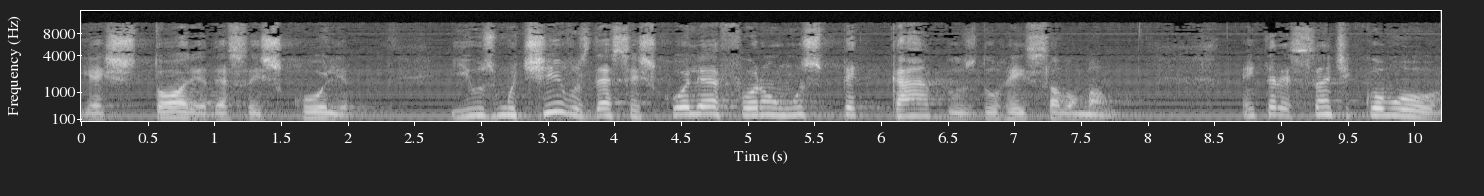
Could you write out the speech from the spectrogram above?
e a história dessa escolha. E os motivos dessa escolha foram os pecados do rei Salomão. É interessante como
